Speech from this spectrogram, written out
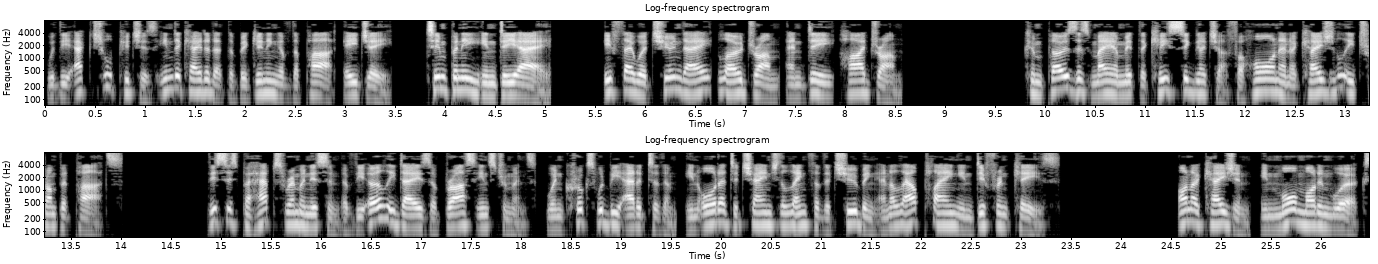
with the actual pitches indicated at the beginning of the part, e.g. timpani in DA, if they were tuned A low drum and D high drum. Composers may omit the key signature for horn and occasionally trumpet parts. This is perhaps reminiscent of the early days of brass instruments, when crooks would be added to them, in order to change the length of the tubing and allow playing in different keys. On occasion, in more modern works,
